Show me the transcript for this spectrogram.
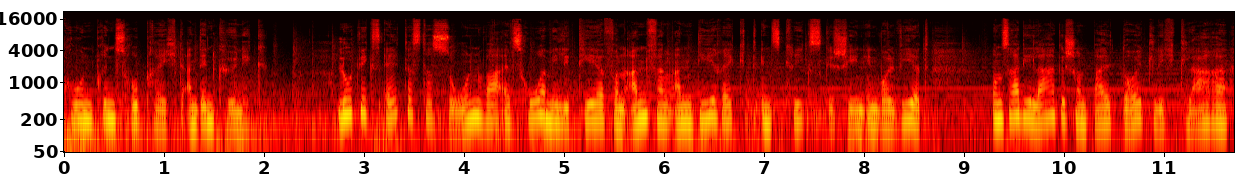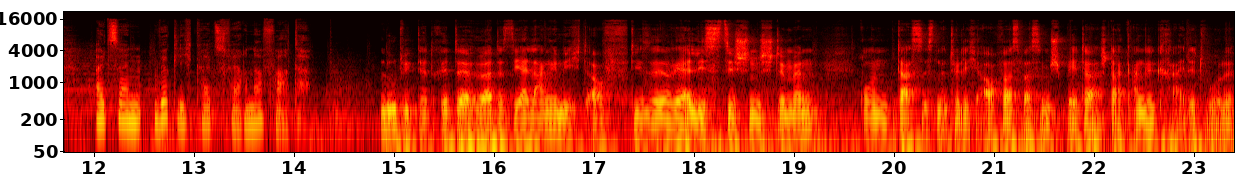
Kronprinz Rupprecht an den König. Ludwigs ältester Sohn war als hoher Militär von Anfang an direkt ins Kriegsgeschehen involviert und sah die Lage schon bald deutlich klarer als sein wirklichkeitsferner Vater. Ludwig III. hörte sehr lange nicht auf diese realistischen Stimmen und das ist natürlich auch was, was ihm später stark angekreidet wurde.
